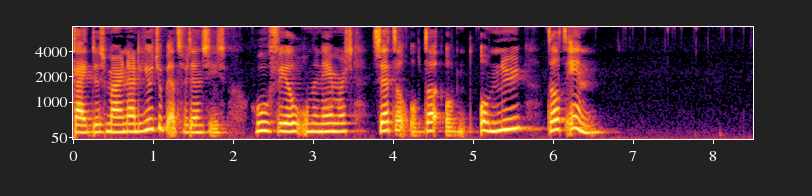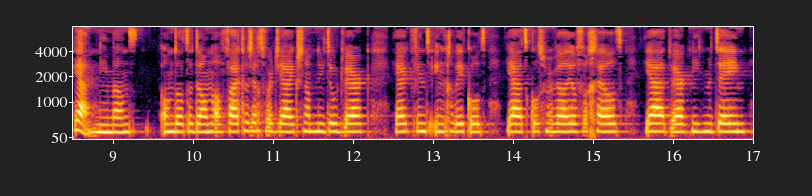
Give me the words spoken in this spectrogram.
Kijk dus maar naar de YouTube-advertenties. Hoeveel ondernemers zetten op, dat, op, op nu dat in? Ja, niemand. Omdat er dan al vaak gezegd wordt: ja, ik snap niet hoe het werkt. Ja, ik vind het ingewikkeld. Ja, het kost me wel heel veel geld. Ja, het werkt niet meteen.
